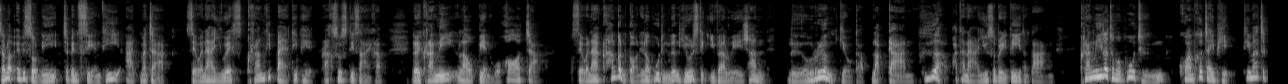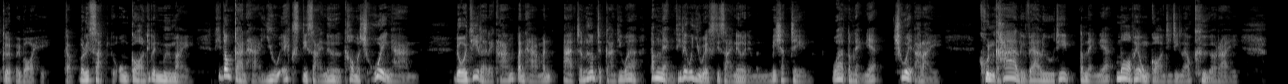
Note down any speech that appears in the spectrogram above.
สำหรับเอพิโซดนี้จะเป็นเสียงที่อัดมาจากเสวนา UX ครั้งที่ 8 ที่เพจ Praxis Design ครับ โดยครั้งนี้เราเปลี่ยนหัวข้อจากเสวนาครั้งก่อนๆที่เราพูดถึงเรื่อง heuristic evaluation หรือเรื่องเกี่ยวกับหลักการเพื่อพัฒนา usability ต่างๆ ครั้งนี้เราจะมาพูดถึงความเข้าใจผิดที่มักจะเกิดบ่อยๆ กับบริษัทหรือองค์กรที่เป็นมือใหม่ ที่ต้องการหา UX designer เข้ามาช่วยงาน โดยที่หลาย ๆ ครั้งปัญหามันอาจจะเริ่มจากการที่ว่าตำแหน่งที่เรียกว่า UX designer เนี่ยมันไม่ชัดเจน ว่าตำแหน่งเนี้ยช่วยอะไร คุณค่าหรือ value ที่ตำแหน่งเนี้ยมอบให้องค์กรจริง ๆ แล้วคืออะไร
